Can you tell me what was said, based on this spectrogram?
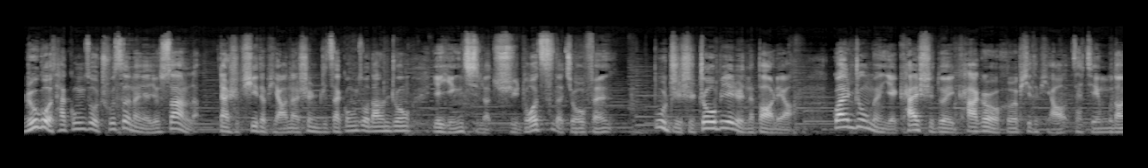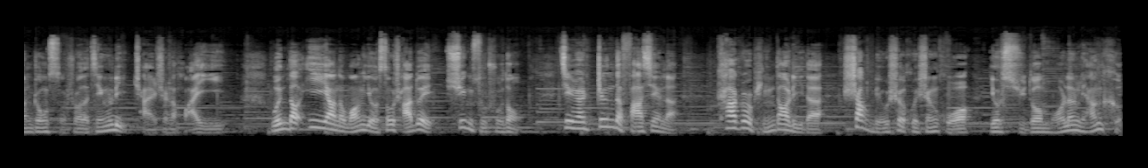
如果他工作出色呢，也就算了。但是皮特朴呢，甚至在工作当中也引起了许多次的纠纷。不只是周边人的爆料，观众们也开始对 Cargo 和 Peter 朴在节目当中所说的经历产生了怀疑。闻到异样的网友搜查队迅速出动，竟然真的发现了 Cargirl 频道里的上流社会生活有许多模棱两可、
